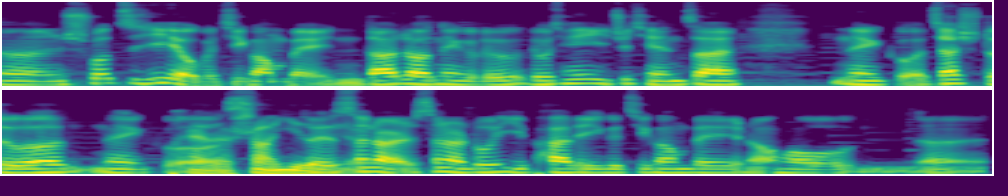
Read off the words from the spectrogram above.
嗯说自己也有个鸡缸杯，大家知道那个刘刘谦益之前在那个佳士得那拍了个上亿的对三点三点多亿拍了一个鸡缸杯，然后呃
